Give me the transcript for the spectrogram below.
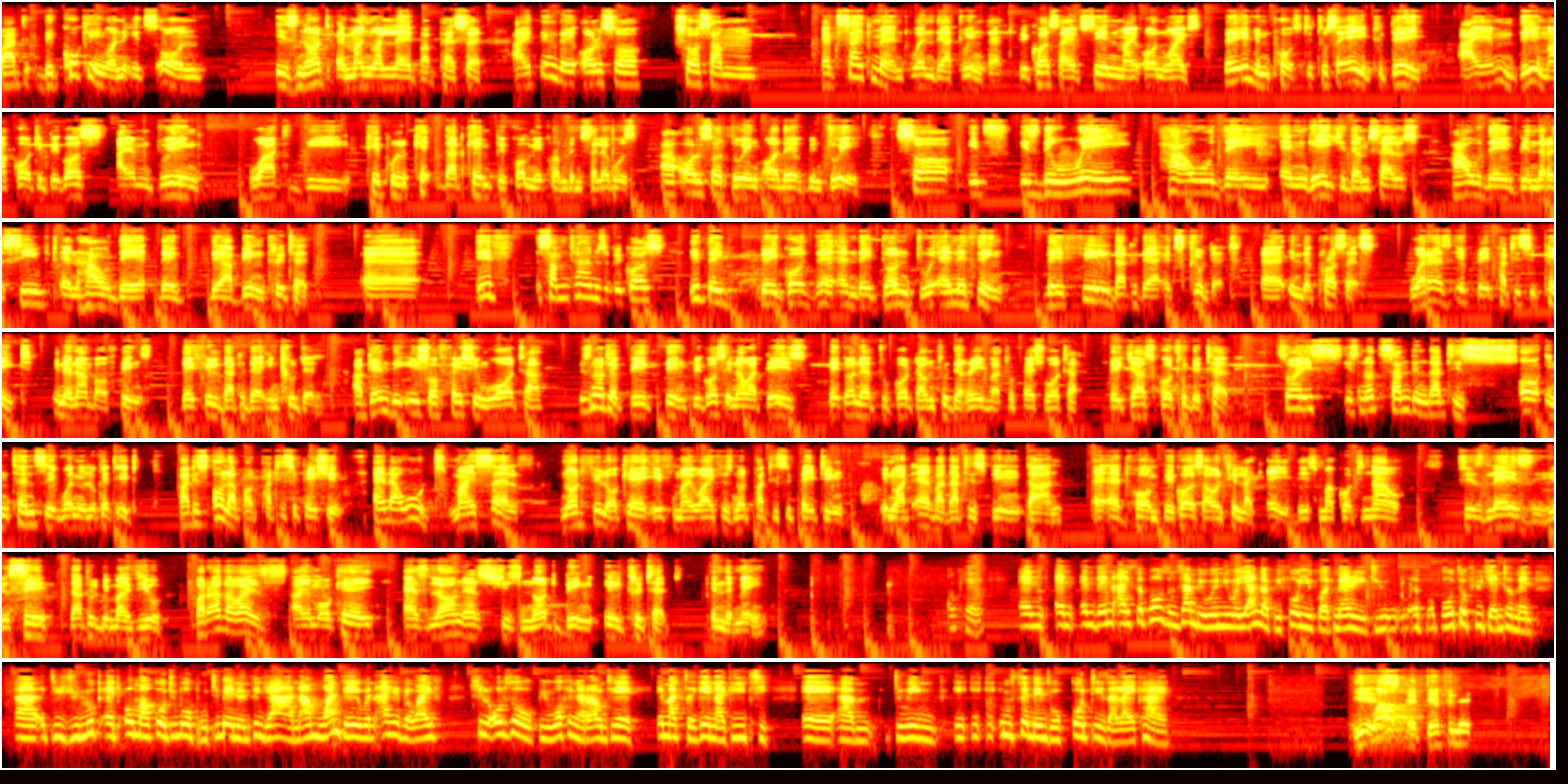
But the cooking on its own is not a manual labor per se. I think they also show some excitement when they are doing that because I've seen my own wives, they even post to say, hey, today I am the Makoti because I am doing what the people that came before me from the Mselebus are also doing or they've been doing. So it's, it's the way how they engage themselves, how they've been received, and how they, they, they are being treated. Uh, if sometimes because if they they go there and they don't do anything, they feel that they are excluded uh, in the process. Whereas if they participate in a number of things, they feel that they're included. Again, the issue of fetching water is not a big thing because in our days they don't have to go down to the river to fetch water. They just go to the tap. So it's it's not something that is so intensive when you look at it, but it's all about participation. And I would myself not feel okay if my wife is not participating in whatever that is being done at home because I will feel like, hey, this Makoti now, she's lazy. You see, that will be my view. But otherwise, I am okay as long as she's not being ill treated in the main. Okay and and and then I suppose Mtambi, when you were younger before you got married, you uh, both of you gentlemen, uh, did you look at oh my Omakoti Botibeno and think, yeah, and I'm one day when I have a wife, she'll also be walking around here emagcekeni akithi uh, um doing umsebenzi wokukotiza like I. Yes, well, uh, definitely.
